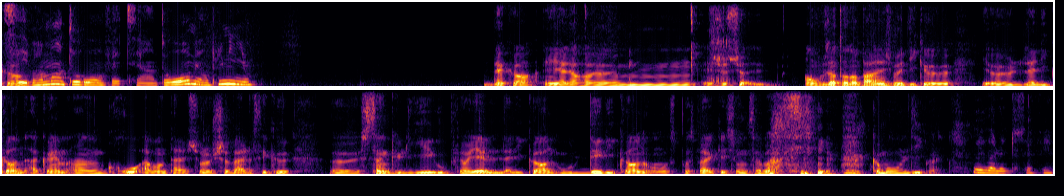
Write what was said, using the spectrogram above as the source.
C'est vraiment un taureau en fait, c'est un taureau mais en plus mignon. D'accord. Et alors, je suis- en vous entendant parler, je me dis que la licorne a quand même un gros avantage sur le cheval, c'est que euh, singulier ou pluriel, la licorne ou des licornes, on se pose pas la question de savoir si comment on le dit quoi. Oui, voilà, tout à fait.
